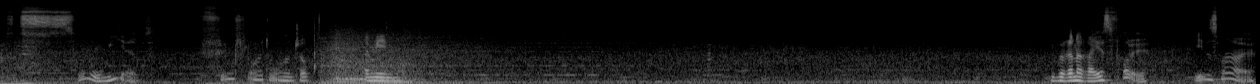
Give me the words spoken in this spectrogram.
Das ist so weird. Fünf Leute ohne Job. I mean, Die Brennerei ist voll. Jedes Mal.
